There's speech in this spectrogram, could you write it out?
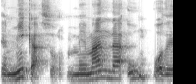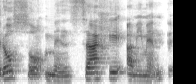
en mi caso, me manda un poderoso mensaje a mi mente.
